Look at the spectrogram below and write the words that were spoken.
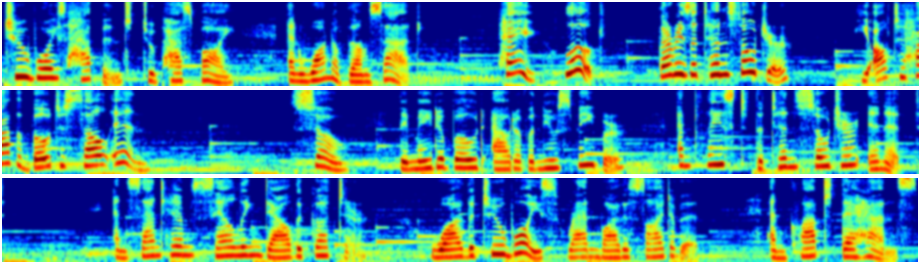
two boys happened to pass by, and one of them said, Hey, look! There is a tin soldier! He ought to have a boat to sail in. So they made a boat out of a newspaper and placed the tin soldier in it, and sent him sailing down the gutter, while the two boys ran by the side of it and clapped their hands.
